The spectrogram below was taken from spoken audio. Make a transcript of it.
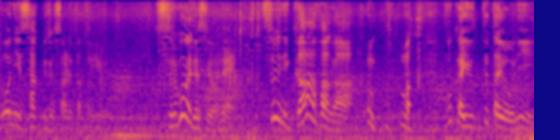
後に削除されたという。すごいですよね。ついに GAFA が まあ、僕が言ってたように、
